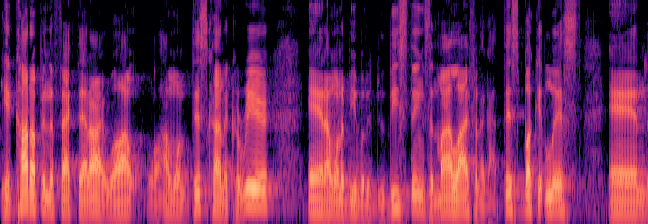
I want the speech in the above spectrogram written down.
get caught up in the fact that, all right, well I, well, I want this kind of career and I want to be able to do these things in my life, and I got this bucket list, and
